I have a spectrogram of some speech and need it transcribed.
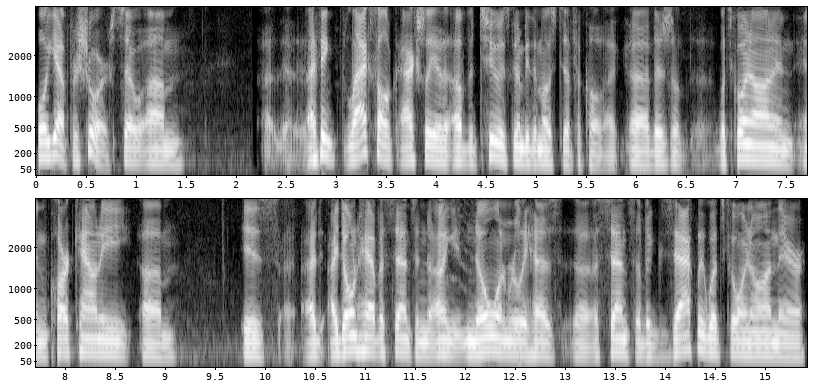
Well, yeah, for sure. So um, uh, I think Laxalt actually of the two is going to be the most difficult. Uh, there's a, what's going on in, in Clark County um, is I, I don't have a sense, and I no one really has uh, a sense of exactly what's going on there.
